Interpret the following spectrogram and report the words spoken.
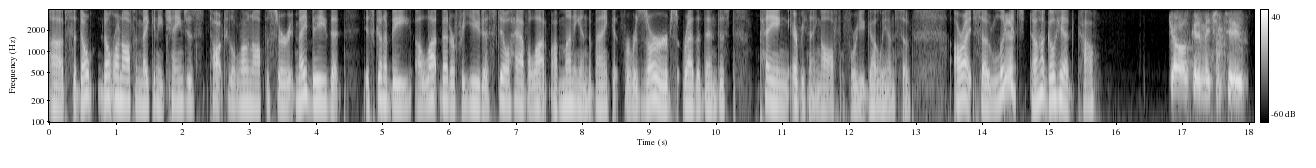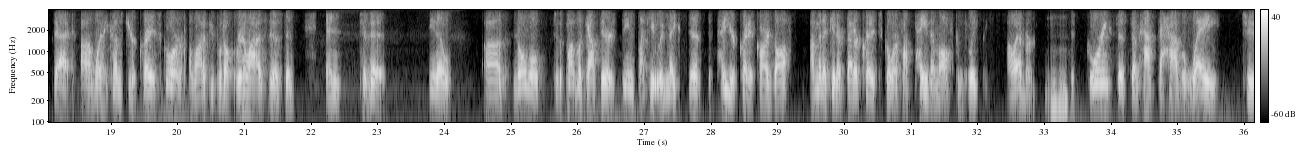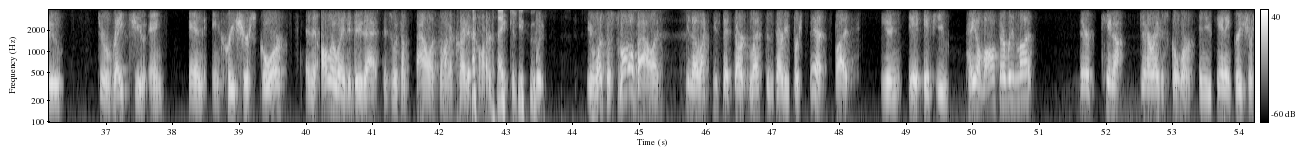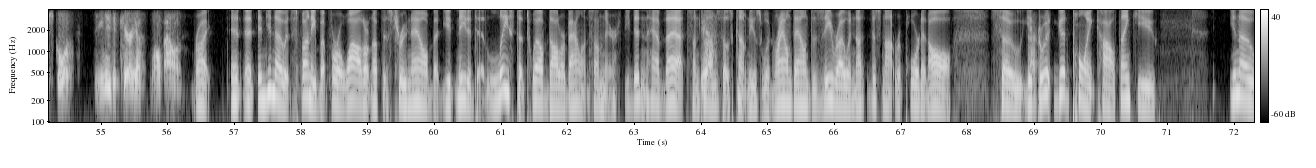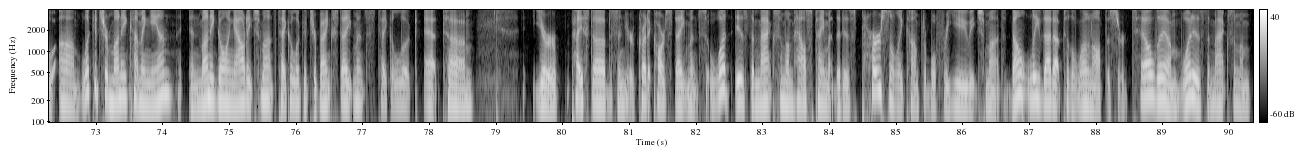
uh, so don't don't run off and make any changes. Talk to the loan officer. It may be that it's going to be a lot better for you to still have a lot of money in the bank for reserves rather than just paying everything off before you go in. So, all right. So look Yeah. at. Uh, go ahead, Kyle. Joe, I was going to mention too that um, when it comes to your credit score, a lot of people don't realize this, and and to the, you know, um, normal to the public out there, it seems like it would make sense to pay your credit cards off. I'm going to get a better credit score if I pay them off completely. However, mhm the scoring system has to have a way to to rate you and and increase your score, and the only way to do that is with a balance on a credit card. Thank Because you. we- you know, what's a small balance? You know, like you said, thir- less than thirty percent. But you, if you pay them off every month, they cannot generate a score, and you can't increase your score. So you need to carry a small balance. Right. And, and, and you know it's funny, but for a while I don't know if it's true now, but you needed at least a twelve dollar balance on there. If you didn't have that, sometimes those companies would round down to zero and not just not report at all. So yeah, good, good point, Kyle. Thank you. You know, um, look at your money coming in and money going out each month. Take a look at your bank statements. Take a look at um, your pay stubs and your credit card statements. What is the maximum house payment that is personally comfortable for you each month? Don't leave that up to the loan officer. Tell them what is the maximum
